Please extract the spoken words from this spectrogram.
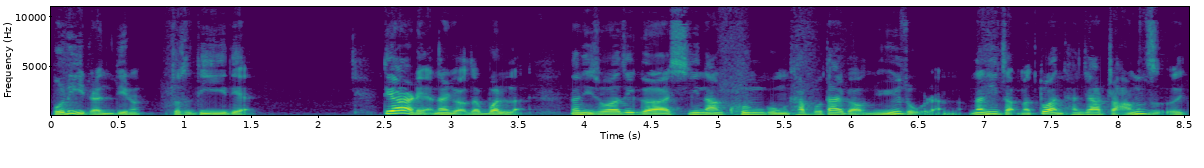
不利人丁，这是第一点。第二点，那有的问了，那你说这个西南坤宫它不代表女主人吗？那你怎么断他家长子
